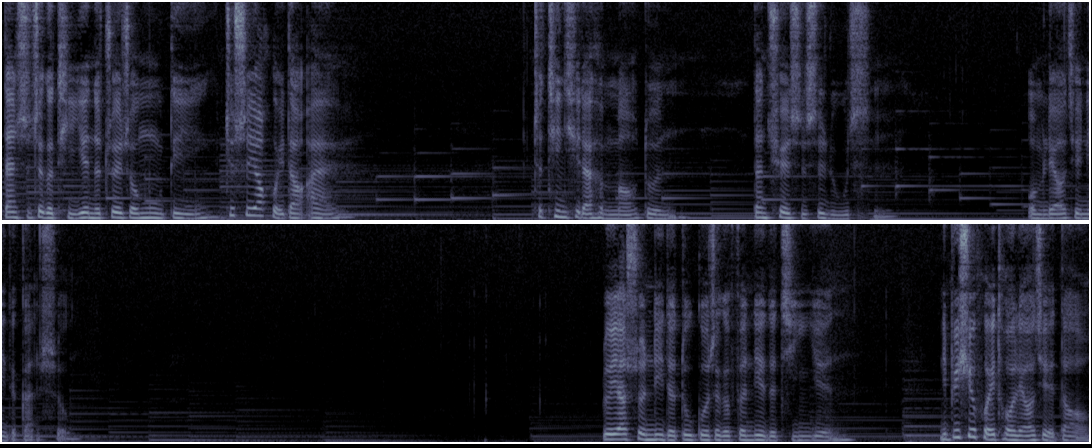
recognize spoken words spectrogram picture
但是，这个体验的最终目的，就是要回到爱。这听起来很矛盾，但确实是如此。我们了解你的感受。若要顺利地度过这个分裂的经验，你必须回头了解到，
